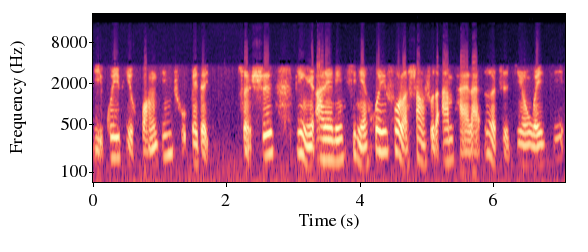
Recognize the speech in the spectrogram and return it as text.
以规避黄金储备的。损失，并于二零零七年恢复了上述的安排来遏制金融危机。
